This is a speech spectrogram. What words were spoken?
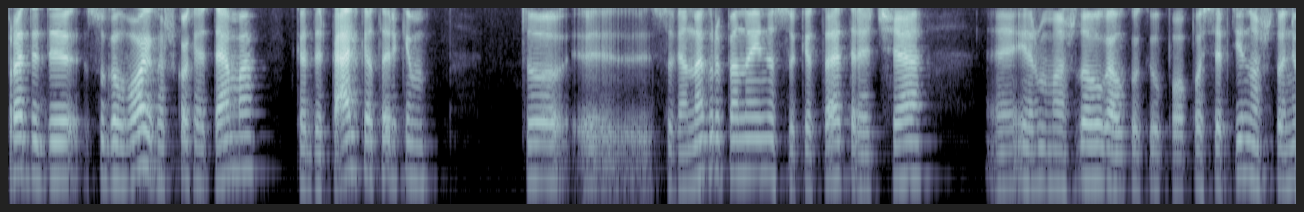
pradedi sugalvoji kažkokią temą, kad ir pelkę, tarkim, tu e, su viena grupė nueini, su kita, trečia ir maždaug gal kokių po, po 7-8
